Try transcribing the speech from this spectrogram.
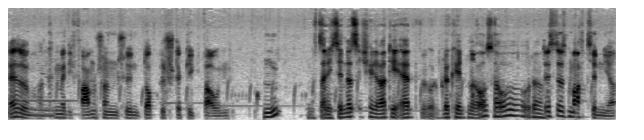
Also, da können wir die Farm schon schön doppelstöckig bauen. Macht da nicht Sinn, dass ich hier gerade die Erdblöcke hinten raushaue oder? Das, das macht Sinn, ja.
